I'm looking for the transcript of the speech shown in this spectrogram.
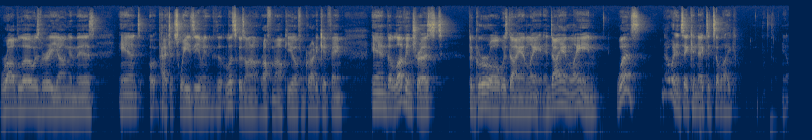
Rob Lowe was very young in this and oh, Patrick Swayze. I mean, the list goes on. Ralph Macchio from Karate Kid fame, and the love interest, the girl, was Diane Lane, and Diane Lane was I wouldn't say connected to like you know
